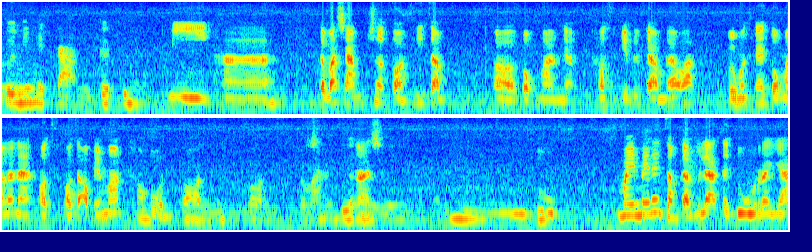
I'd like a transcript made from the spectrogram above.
เคยมีเหตุการณ์เกิดขึ้นไหมมีค่ะ แต่ว่าช้างเชือกก่อนที่จะเอ่อตกมันเนี่ย เขาสังเกตพฤติกรรมแล้วว่า เออมันใกล้ตกมันแล้วนะเขาเขาจะเอาไปมัดข้างบนก่อนก่อนประมาณเดือนหอ่านึ่งอะไรเงี้ยอืมดูไม่ไม่ได้จำกัดเวลาแต่ดูระยะ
